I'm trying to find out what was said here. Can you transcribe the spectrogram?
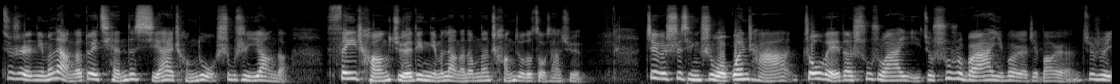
就是你们两个对钱的喜爱程度是不是一样的，非常决定你们两个能不能长久的走下去。这个事情是我观察周围的叔叔阿姨，就叔叔辈儿、阿姨辈儿的这帮人，就是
